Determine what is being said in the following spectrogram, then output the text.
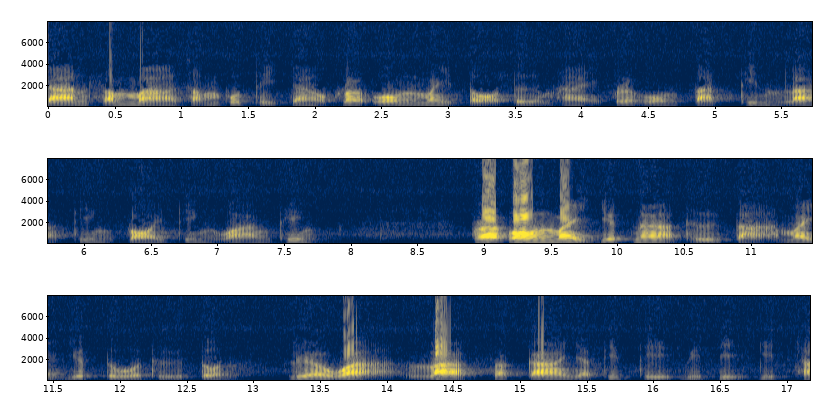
จารย์สัมมาสัมพุทธเจ้า พระองค์ไม่ต่อเติมให้ พระองค์ตัดทิ้งละทิ้งปล่อยทิ้งวางทิ้ง พระองค์ไม่ยึดหน้าถือตาไม่ยึดตัวถือตน เรียกว่าละสกายทิฏฐิวิจิกิจฉา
